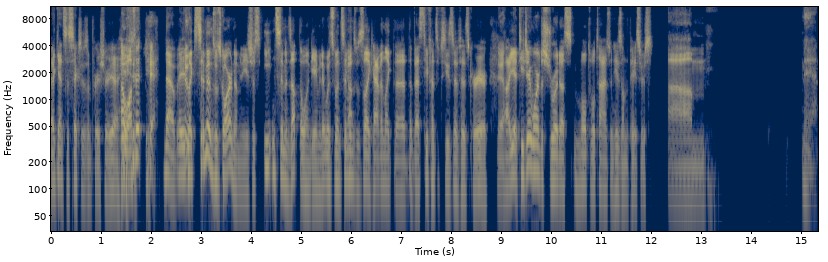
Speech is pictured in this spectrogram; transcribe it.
Against the Sixers. I'm pretty sure. Yeah. Oh, was it? Yeah. no, it- like Simmons was guarding him, and he's just eating Simmons up the one game, and it was when Simmons was like having like the the best defensive season of his career. Yeah. Uh, yeah. T.J. Warren destroyed us multiple times when he's on the Pacers. Um, man.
